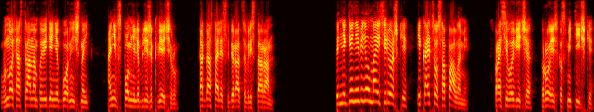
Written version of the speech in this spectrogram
Вновь о странном поведении горничной они вспомнили ближе к вечеру, когда стали собираться в ресторан. «Ты нигде не видел мои сережки и кольцо с опалами?» — спросила Веча, роясь в косметичке.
